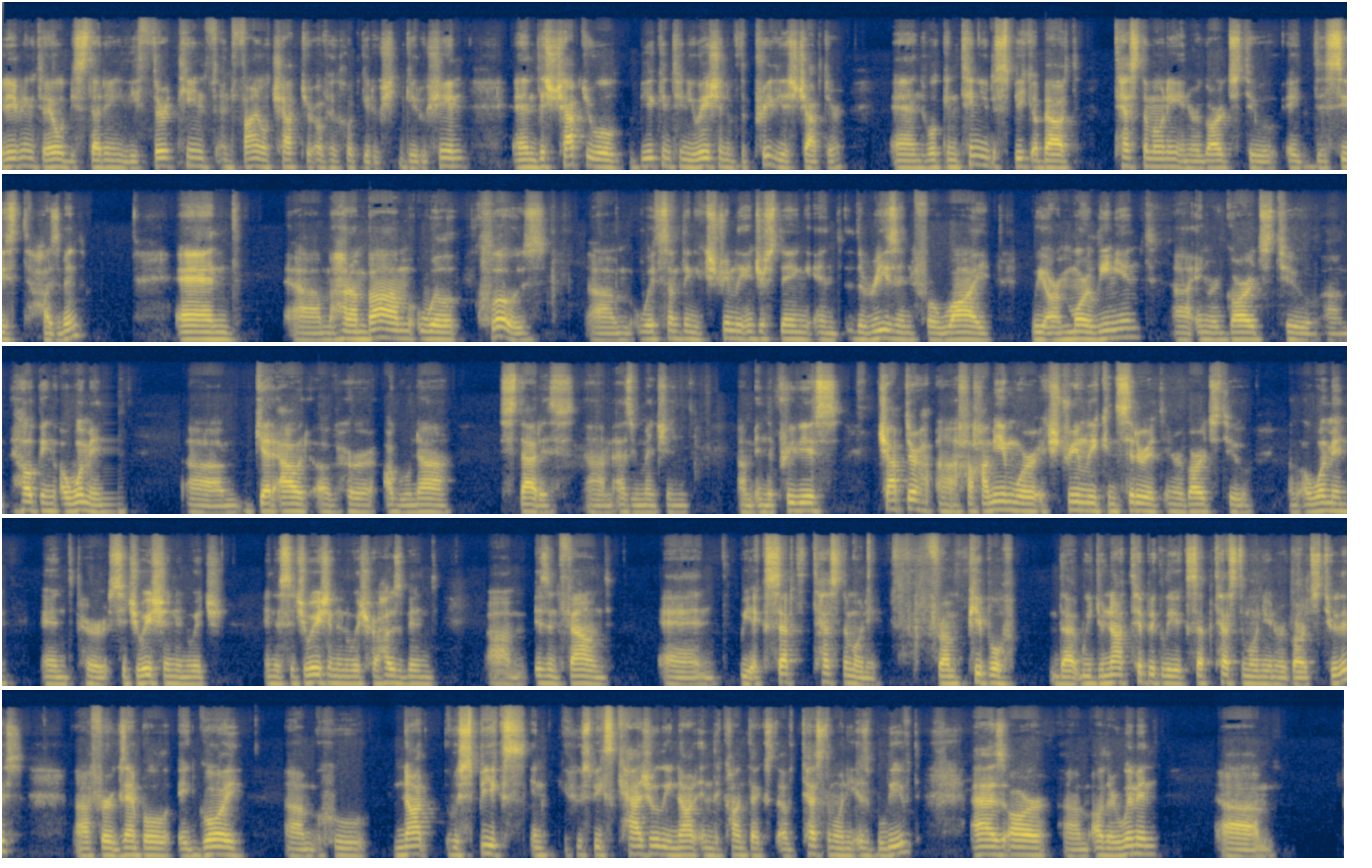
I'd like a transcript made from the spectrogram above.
Good evening. Today we'll be studying the 13th and final chapter of Hilchot Gerushin. And this chapter will be a continuation of the previous chapter and will continue to speak about testimony in regards to a deceased husband. And um, Harambam will close um, with something extremely interesting and the reason for why we are more lenient uh, in regards to um, helping a woman um, get out of her aguna status, um, as we mentioned um, in the previous chapter. Uh, Chachamim were extremely considerate in regards to um, a woman and her situation in which, in the situation in which her husband um, isn't found, and we accept testimony from people that we do not typically accept testimony in regards to this. Uh, for example, a goy um, who not who speaks in who speaks casually, not in the context of testimony, is believed, as are um, other women. Um,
